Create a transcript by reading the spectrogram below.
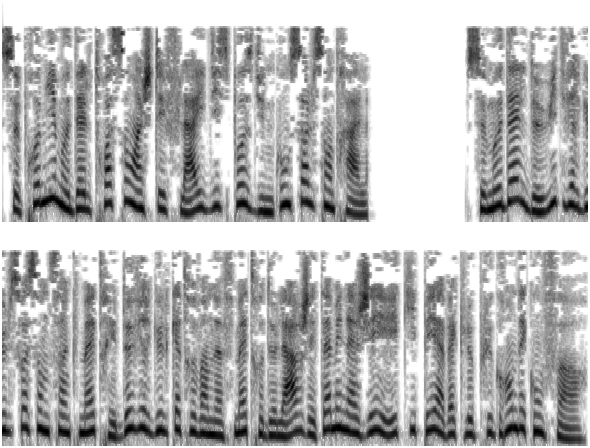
ce premier modèle 300 HT Fly dispose d'une console centrale. Ce modèle de 8,65 mètres et 2,89 mètres de large est aménagé et équipé avec le plus grand des conforts.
